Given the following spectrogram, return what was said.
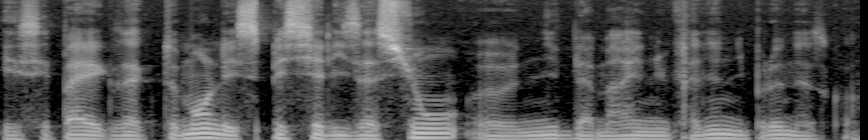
et c'est pas exactement les spécialisations ni de la marine ukrainienne ni polonaise, quoi.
